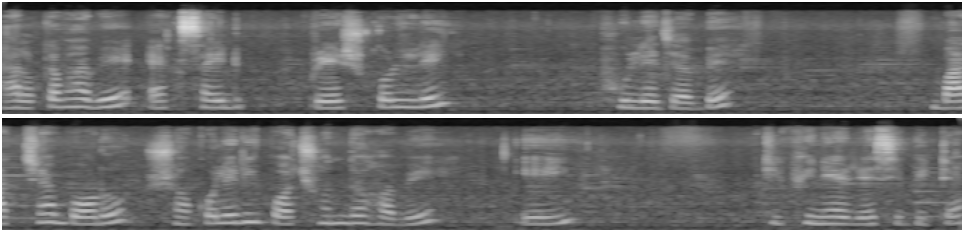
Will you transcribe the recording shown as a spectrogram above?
হালকাভাবে এক সাইড প্রেস করলেই ফুলে যাবে। বাচ্চা বড়, সকলেরই পছন্দ হবে এই টিফিনের রেসিপিটা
